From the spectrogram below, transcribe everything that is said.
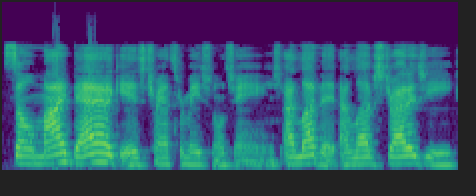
So, my bag is transformational change. I love it. I love strategy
